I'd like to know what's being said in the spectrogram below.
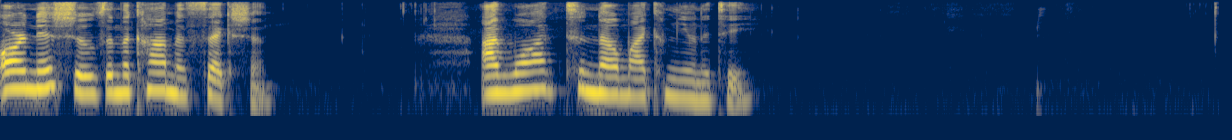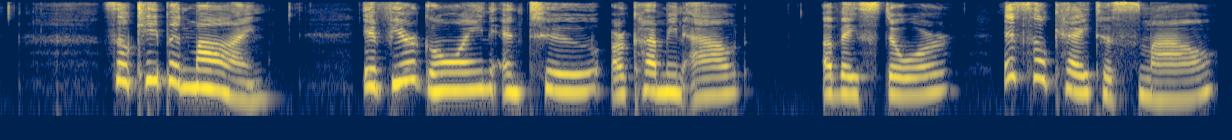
or initials in the comments section. I want to know my community. So keep in mind, if you're going into or coming out of a store, it's okay to smile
